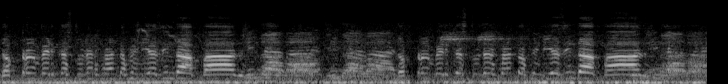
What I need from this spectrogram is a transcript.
Doctor Ambedkar student front of India, ਜ਼ਿੰਦਾਬਾਦ। ਜ਼ਿੰਦਾਬਾਦ ਜ਼ਿੰਦਾਬਾਦ doctor Ambedkar student front of India ਜ਼ਿੰਦਾਬਾਦ ਜ਼ਿੰਦਾਬਾਦ।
